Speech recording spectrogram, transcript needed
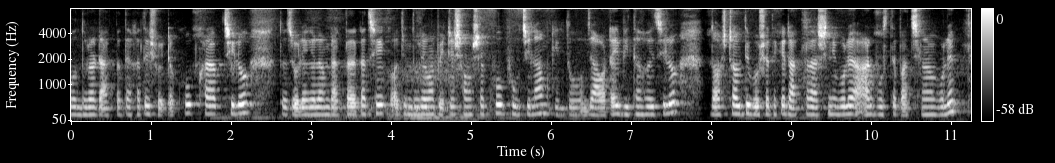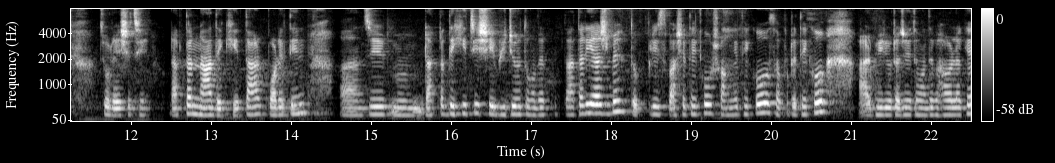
বন্ধুরা ডাক্তার দেখাতে, শরীরটা খুব খারাপ ছিল, তো চলে গেলাম ডাক্তারের কাছে। কদিন ধরে আমার পেটের সমস্যা খুব ভুগছিলাম, কিন্তু যাওয়াটাই বৃথা হয়েছিল। দশটা অবধি বসে থেকে ডাক্তার আসেনি বলে আর বুঝতে পারছিলাম বলে চলে এসেছি। ডাক্তার না দেখিয়ে তারপরের দিন যে ডাক্তার দেখিয়েছি, সেই ভিডিও তোমাদের খুব তাড়াতাড়ি আসবে। তো প্লিজ পাশে থেকো, সঙ্গে থেকো সাপোর্টে থেকো। আর ভিডিওটা যদি তোমাদের ভালো লাগে,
